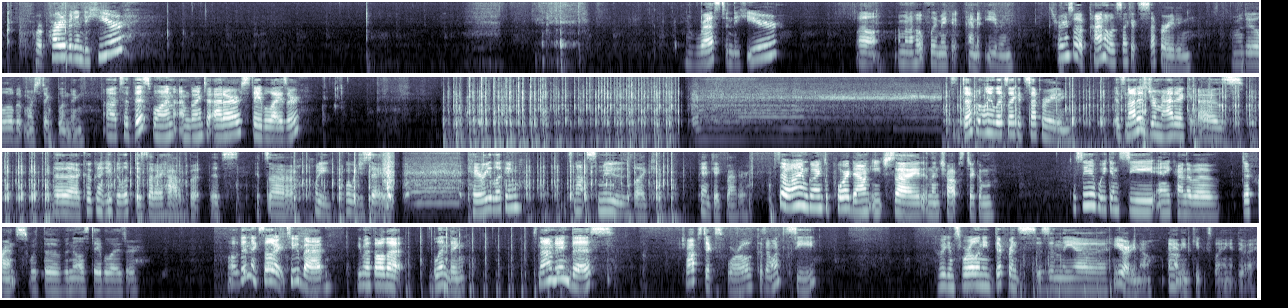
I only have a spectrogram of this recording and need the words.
Pour part of it into here. Rest into here. Well, I'm to hopefully make it kind of even. This fragrance oil kind of looks like it's separating. I'm to do a little bit more stick blending. Uh, to this one, I'm going to add our stabilizer. Definitely looks like it's separating. It's not as dramatic as the uh, coconut eucalyptus that I have, but it's it's uh what do you what would you say? Hairy looking. It's not smooth like pancake batter. So I am going to pour down each side and then chopstick them to see if we can see any kind of a difference with the vanilla stabilizer. Well, it didn't accelerate too bad, even with all that blending. So now I'm doing this chopstick swirl because I want to see if we can swirl any differences in the, uh, you already know. I don't need to keep explaining it, do I?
